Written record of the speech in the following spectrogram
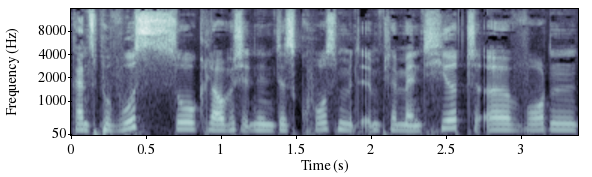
ganz bewusst so, glaube ich, in den Diskursen mit implementiert äh, worden,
